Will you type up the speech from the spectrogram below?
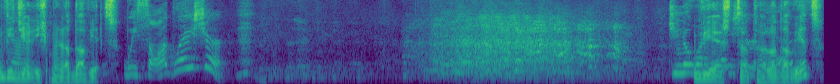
Widzieliśmy lodowiec. We saw a glacier. Do you know what a Wiesz, co to lodowiec?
